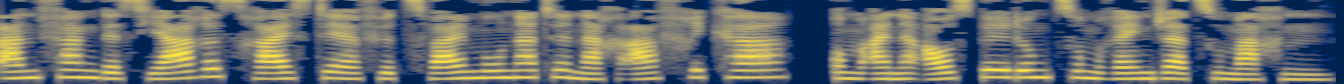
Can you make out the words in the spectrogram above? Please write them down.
Anfang des Jahres reiste er für zwei Monate nach Afrika, um eine Ausbildung zum Ranger zu machen.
